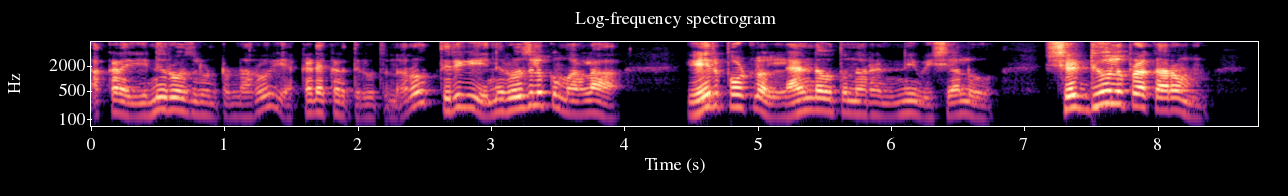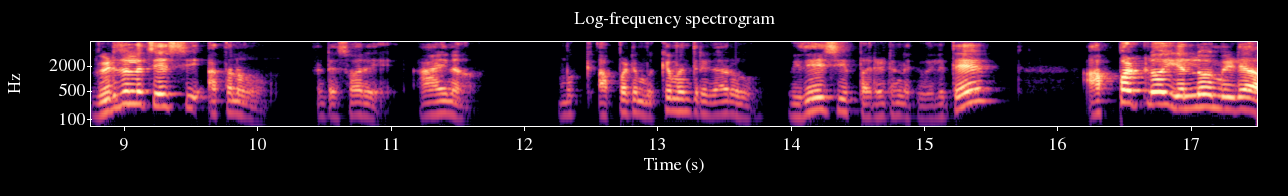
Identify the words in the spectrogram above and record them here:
అక్కడ ఎన్ని రోజులు ఉంటున్నారు? ఎక్కడెక్కడ తిరుగుతున్నారు? తిరిగి ఎన్ని రోజులకు మరలా ఎయిర్పోర్ట్లో ల్యాండ్ అవుతున్నారన్ని విషయాలు షెడ్యూల్ ప్రకారం విడుదల చేసి అతను అంటే సారీ ఆయన ముఖ్య అప్పటి ముఖ్యమంత్రి గారు విదేశీ పర్యటనకు వెళితే అప్పట్లో ఎల్లో మీడియా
